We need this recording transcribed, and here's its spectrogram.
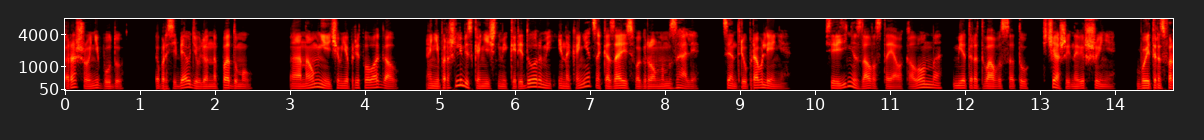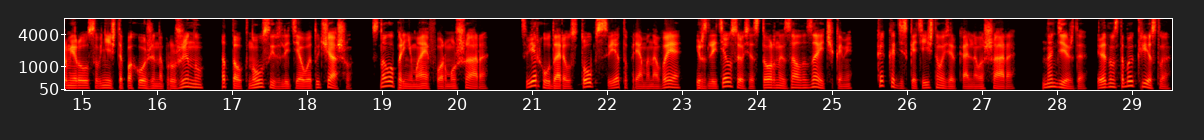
Хорошо, не буду. Я про себя удивленно подумал. А она умнее, чем я предполагал. Они прошли бесконечными коридорами и, наконец, оказались в огромном зале, центре управления. В середине зала стояла колонна, метра два в высоту, с чашей на вершине. Вэй трансформировался в нечто похожее на пружину, оттолкнулся и взлетел в эту чашу, снова принимая форму шара. Сверху ударил столб света прямо на Вэя и разлетелся во все стороны зала зайчиками, как от дискотечного зеркального шара. «Надежда, рядом с тобой кресло.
